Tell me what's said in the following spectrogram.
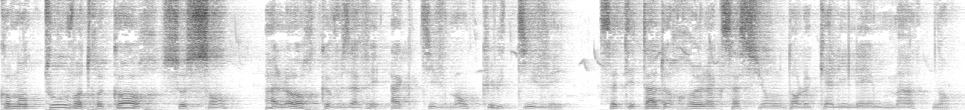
comment tout votre corps se sent alors que vous avez activement cultivé cet état de relaxation dans lequel il est maintenant.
